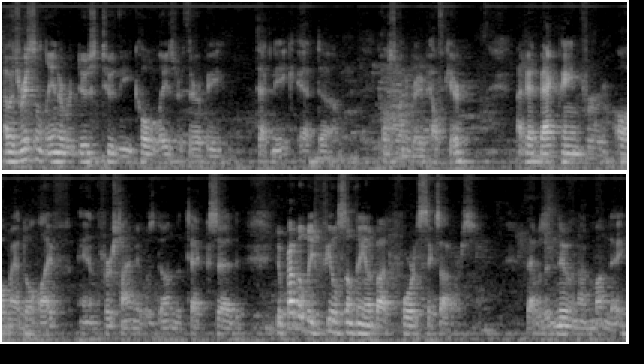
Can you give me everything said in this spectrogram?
I was recently introduced to the cold laser therapy technique at uh, Coastal Integrative Healthcare. I've had back pain for all of my adult life, and the first time it was done, the tech said, You'll probably feel something in about four to six hours. That was at noon on Monday.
